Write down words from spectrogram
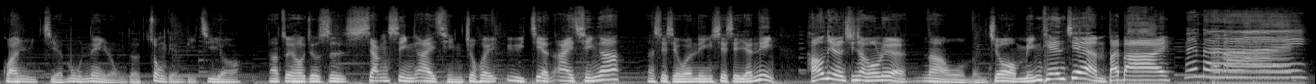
关于节目内容的重点笔记哦，那最后就是相信爱情就会遇见爱情啊！那谢谢文玲，谢谢严宁，好女人情场攻略，那我们就明天见，拜拜，拜拜。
